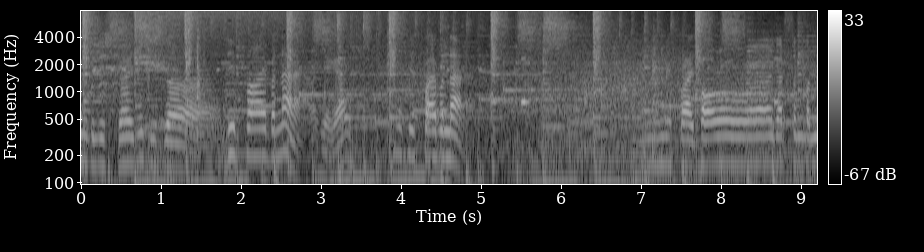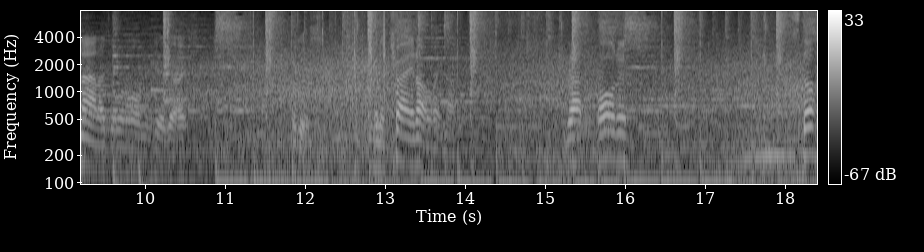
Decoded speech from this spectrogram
Look at this guy. This is, uh, deep fried banana right here, guys. Deep fried banana. Mm, Deep fried taro. Uh, got some banana going on here, guys. Look at this. Gonna try it out right now. Got all this stuff.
